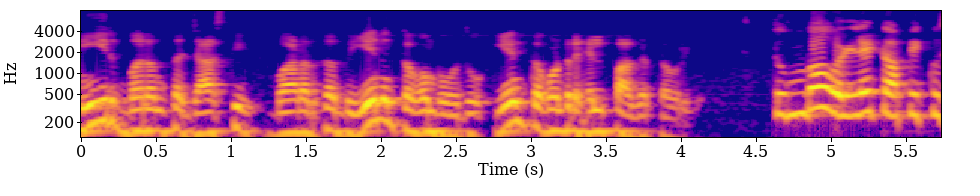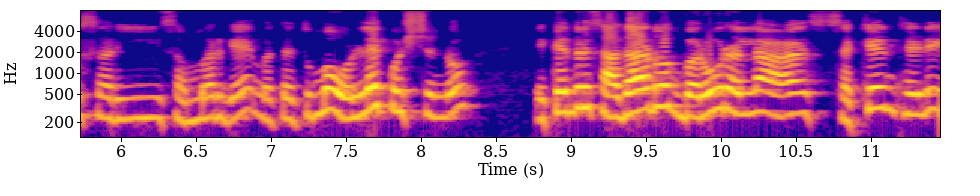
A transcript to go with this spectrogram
ನೀರು ಬರೋಂಥ ಜಾಸ್ತಿ ಮಾಡೋಂಥದ್ದು ಏನೇನು ತೊಗೊಬೋದು ಏನು ತೊಗೊಂಡ್ರೆ ಹೆಲ್ಪ್ ಆಗುತ್ತೆ ಅವರಿಗೆ? ತುಂಬ ಒಳ್ಳೆ ಟಾಪಿಕ್ಕು ಸರ್ ಈ ಸಮ್ಮರ್ಗೆ ಮತ್ತು ತುಂಬ ಒಳ್ಳೆ ಕ್ವೆಶನ್ನು ಏಕೆಂದರೆ ಸಾಧಾರಣವಾಗಿ ಬರೋರೆಲ್ಲ ಸೆಕೆ ಅಂತ ಹೇಳಿ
